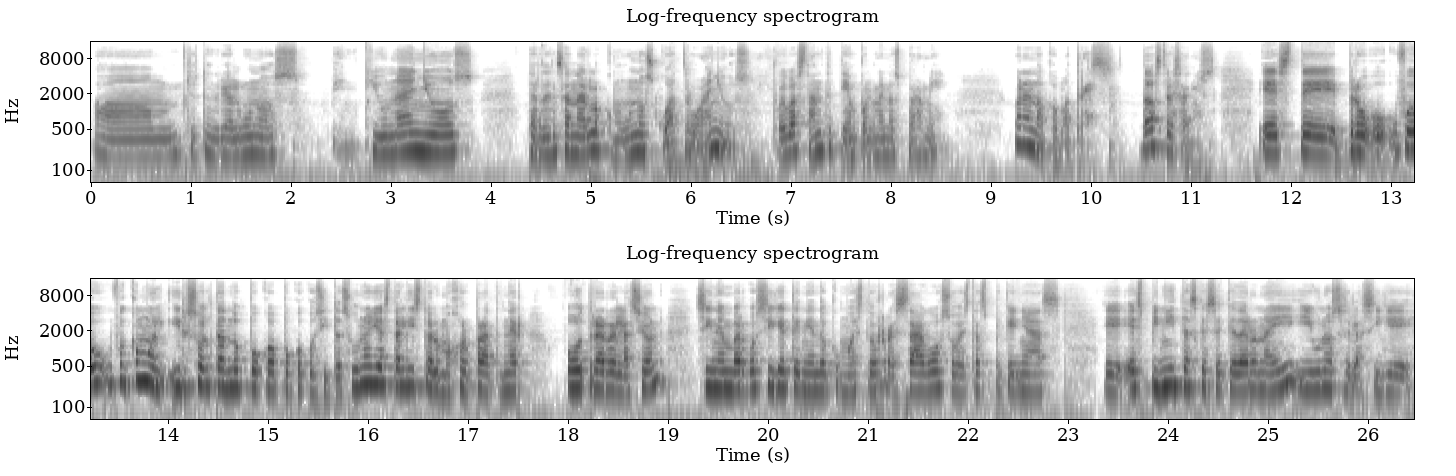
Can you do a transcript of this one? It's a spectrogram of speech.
yo tendría algunos 21 años. Tardé en sanarlo como unos 4 años. Fue bastante tiempo, al menos para mí. Bueno, no, como 3. 2, 3 años. Este, pero fue, fue como el ir soltando poco a poco cositas. Uno ya está listo a lo mejor para tener otra relación, sin embargo sigue teniendo como estos rezagos o estas pequeñas eh, espinitas que se quedaron ahí y uno se las sigue,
